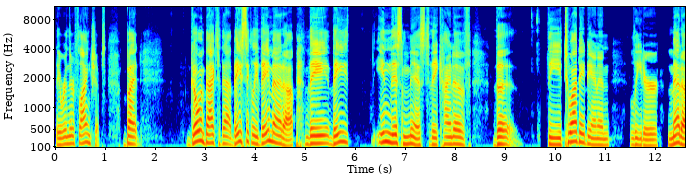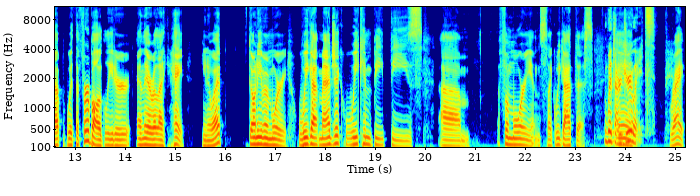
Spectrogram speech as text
they were in their flying ships but going back to that basically they met up they they in this mist they kind of the the Tuatha De Danann leader met up with the Firbolg leader and they were like, hey, you know what? Don't even worry. We got magic. We can beat these um, Fomorians. Like, we got this. With our And- druids. Right.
